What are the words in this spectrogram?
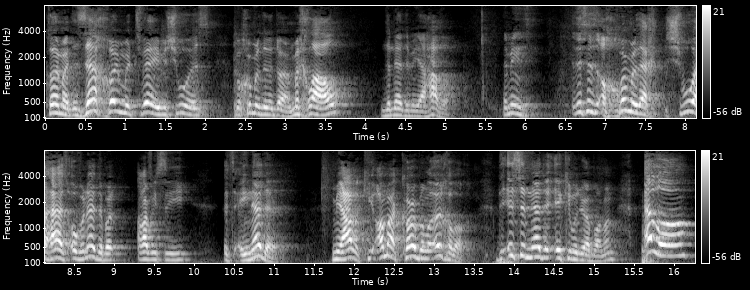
Kaloimar, the zeh chaymer tvei b'shuas v'chumr v'nedarim. Mechlal, the neder b'yahava. That means, this is a chumr that Shvua has over neder, but obviously it's a neder. Mi'ala, ki amar korban la'oichalach. The isa neder ikim v'drabanan. Elo,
